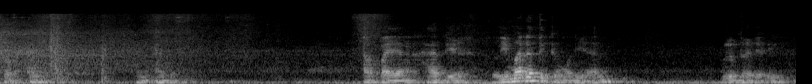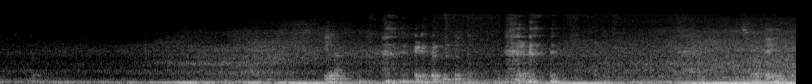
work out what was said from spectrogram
Forever and ever. Apa yang hadir lima detik kemudian belum terjadi hilang seperti itu.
